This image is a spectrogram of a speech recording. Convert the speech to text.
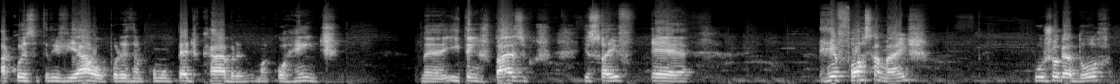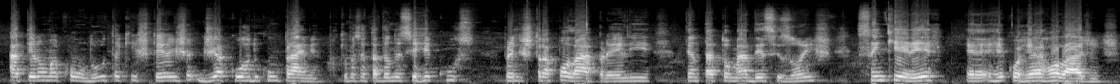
a coisa trivial, por exemplo, como um pé de cabra, uma corrente, né, itens básicos, isso aí é, reforça mais o jogador a ter uma conduta que esteja de acordo com o primer, porque você está dando esse recurso para ele extrapolar, para ele tentar tomar decisões sem querer é, recorrer a rolagens.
